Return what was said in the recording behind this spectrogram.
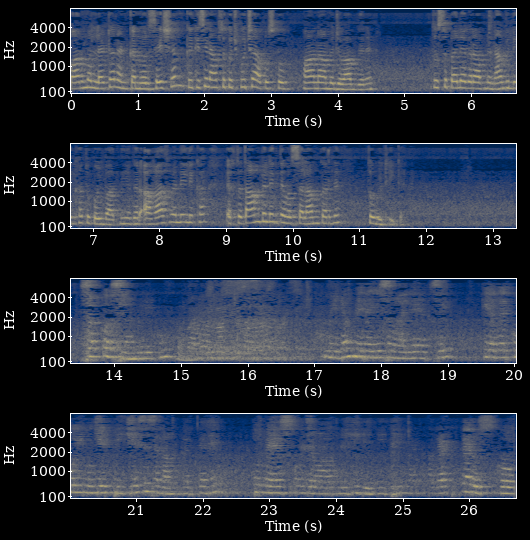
فارمل لیٹر اینڈ کنورسن کہ کسی نے آپ سے کچھ پوچھا، آپ اس کو ہاں نہ، میں جواب دے رہے تو اس سے پہلے اگر آپ نے نہ بھی لکھا تو کوئی بات نہیں، اگر آغاز میں نہیں لکھا، اختتام پہ لکھ دیں وہ سلام کر دیں، تو بھی ٹھیک ہے۔ سب کو السلام علیکم۔ میڈم، میرا یہ سوال ہے آپ سے کہ اگر کوئی مجھے پیچھے سے سلام کرتا ہے تو میں اس کو جواب نہیں دیتی تھی۔ میں پلٹ کر اس کو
